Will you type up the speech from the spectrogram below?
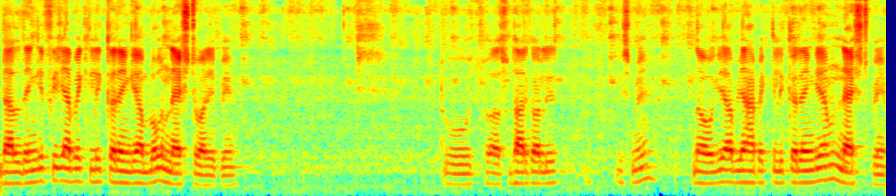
डाल देंगे। फिर यहाँ पर क्लिक करेंगे हम लोग नेक्स्ट वाले पे। तो थोड़ा सुधार कर ली, इसमें इतना हो गया। अब यहाँ पे क्लिक करेंगे हम नेक्स्ट पे।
